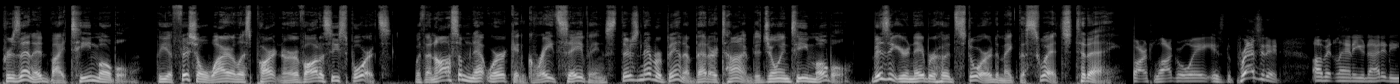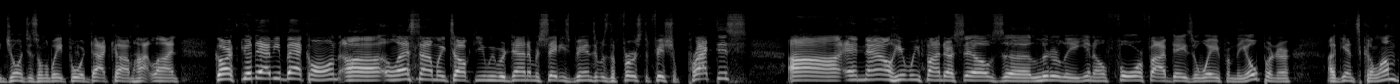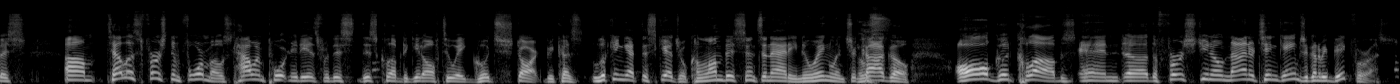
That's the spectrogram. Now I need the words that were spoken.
Presented by T Mobile, the official wireless partner of Odyssey Sports. With an awesome network and great savings, there's never been a better time to join T Mobile. Visit your neighborhood store to make the switch today. Garth Lagerwey is the president of Atlanta United. He joins us on the waitfor.com hotline. Garth, good to have you back on. Uh, last time we talked to you, we were down at Mercedes Benz. It was the first official practice. Uh, and now here we find ourselves uh, literally, you know, four or five days away from the opener against Columbus. Um, tell us first and foremost how important it is for this this club to get off to a good start. Because looking at the schedule, Columbus, Cincinnati, New England, Chicago, Oof. all good clubs, and uh, the first you know nine or ten games are going to be big for us.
